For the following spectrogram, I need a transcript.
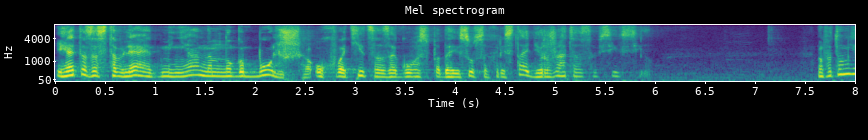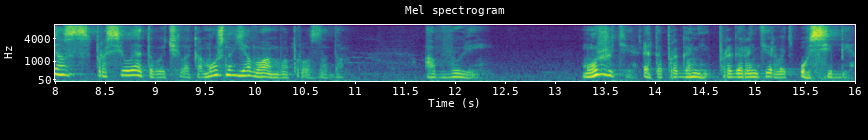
И это заставляет меня намного больше ухватиться за Господа Иисуса Христа и держаться со всех сил. Но потом я спросил этого человека, можно я вам вопрос задам? А вы можете это прогарантировать о себе?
